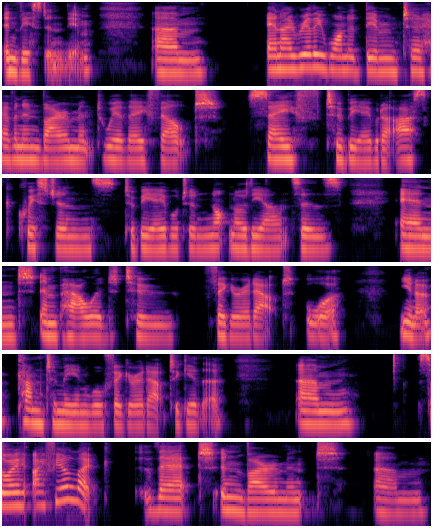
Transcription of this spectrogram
invest in them. Um, and I really wanted them to have an environment where they felt safe to be able to ask questions, to be able to not know the answers, and empowered to figure it out or, you know, come to me and we'll figure it out together. Um, so I, I feel like that environment, um,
